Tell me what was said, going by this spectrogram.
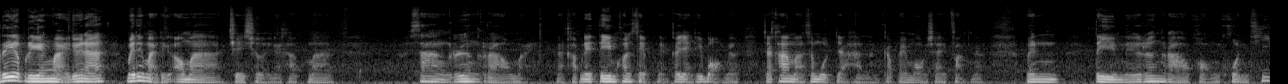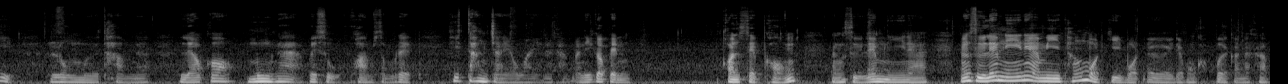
เรียบเรียงใหม่ด้วยนะ ไม่ได้หมายถึงเอามาเฉยๆนะครับ มาสร้างเรื่องราวใหม่นะครับในธีมคอนเซปต์เนี่ยก็อย่างที่บอกนะจะข้ามมาสมุทรอย่าหันหลังกลับไปมองชายฝั่งนะเป็นธีมในเรื่องราวของคนที่ลงมือทำนะแล้วก็มุ่งหน้าไปสู่ความสำเร็จ ที่ตั้งใจเอาไว้นะครับ อันนี้ก็เป็นคอนเซปต์ของหนังสือเล่มนี้นะ หนังสือเล่มนี้เนี่ยมีทั้งหมดกี่บทเอ่ย เดี๋ยวผมขอเปิดก่อนนะครับ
